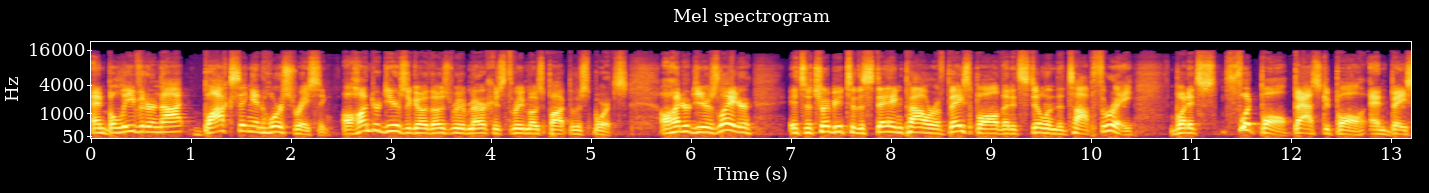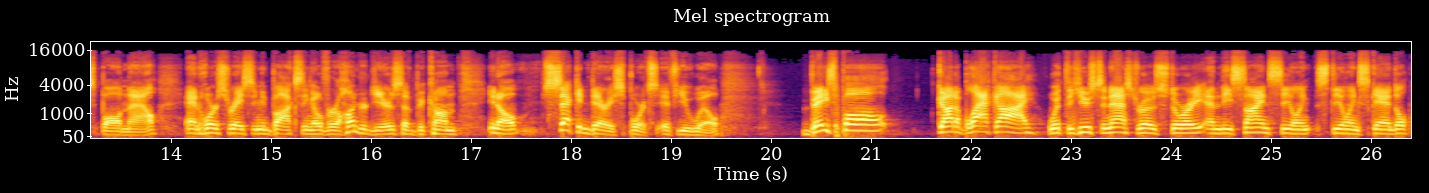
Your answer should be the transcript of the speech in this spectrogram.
and, believe it or not, boxing and horse racing. 100 years ago, those were America's three most popular sports. 100 years later, it's a tribute to the staying power of baseball that it's still in the top three, but it's football, basketball, and baseball now. And horse racing and boxing over 100 years have become, you know, secondary sports, if you will. Baseball got a black eye with the Houston Astros story and the sign stealing, scandal.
